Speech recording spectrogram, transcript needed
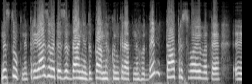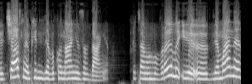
Наступне прив'язувати завдання до певних конкретних годин та присвоювати е, час необхідний для виконання завдання. Про це ми говорили, і е, для мене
